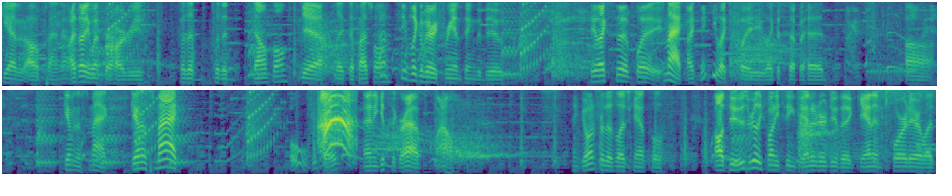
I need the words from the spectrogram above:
he had it all planned out. I thought he went for a hard read. for the for the downfall, Yeah, like the fastball. that seems like a very freeing thing to do. He likes to play. Smack. I think he likes to play like a step ahead. Uh, Give him the smack. Give him the smack. oh, good play. And he gets the grab. Wow. And going for those ledge cancels. Oh, dude, it was really funny seeing Janitor do the Ganon forward air ledge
